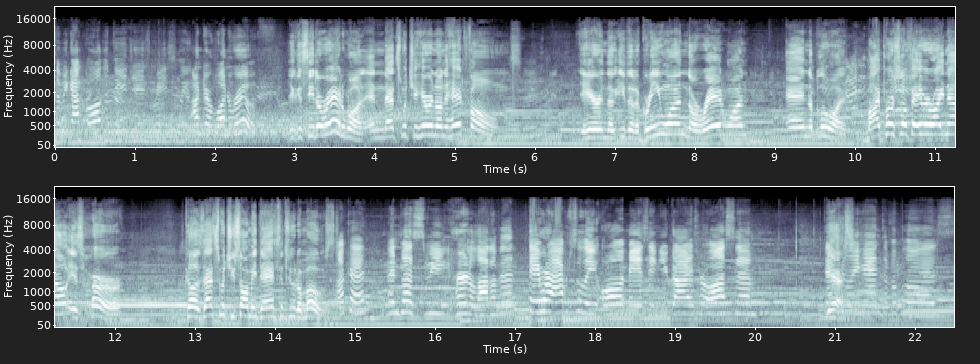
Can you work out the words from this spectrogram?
So we got all the DJs basically under one roof. you can see the red one, and that's what you're hearing on the headphones. You're hearing the, either the green one, the red one, and the blue one. My personal favorite right now is her, because that's what you saw me dancing to the most. Okay. And plus, we heard a lot of it. They were absolutely all amazing. You guys were awesome. Yes. Definitely hands of applause.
